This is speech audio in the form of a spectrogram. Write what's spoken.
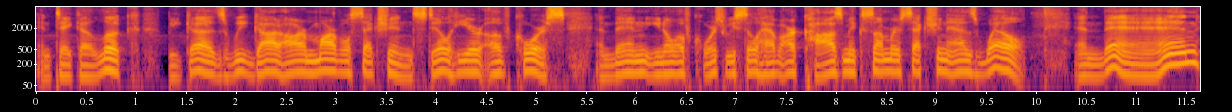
and take a look because we got our Marvel section still here, of course. And then, you know, of course, we still have our Cosmic Summer section as well. And then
